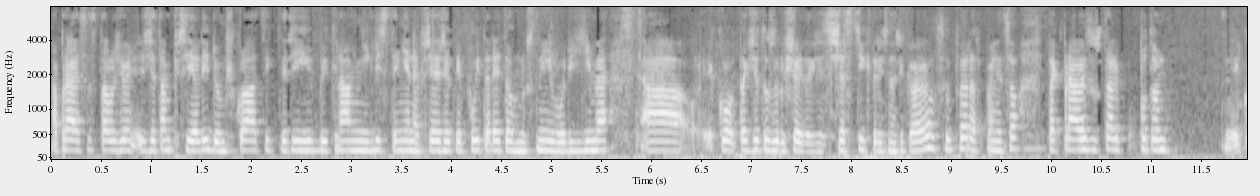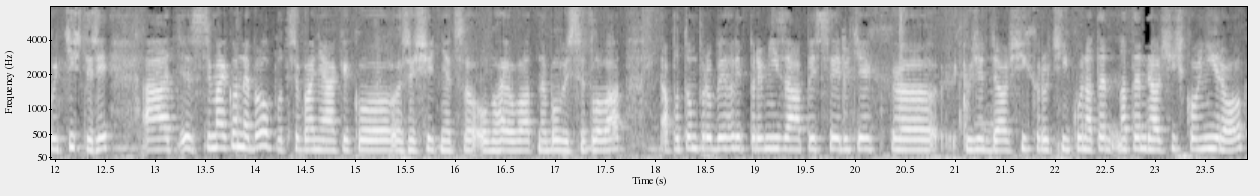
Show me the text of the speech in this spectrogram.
A právě se stalo, že, že tam přijeli domškoláci, kteří by k nám nikdy stejně nepřijeli, řekli, fuj, tady je to hnusný, odjíždíme. A jako, takže to zrušili, takže z šesti, který jsem říkal, jo, super, aspoň něco, tak právě zůstali potom jako ti čtyři. A s těma jako nebylo potřeba nějak jako řešit něco, obhajovat nebo vysvětlovat. A potom proběhly první zápisy do těch eh, jakože dalších ročníků na ten, na ten další školní rok.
